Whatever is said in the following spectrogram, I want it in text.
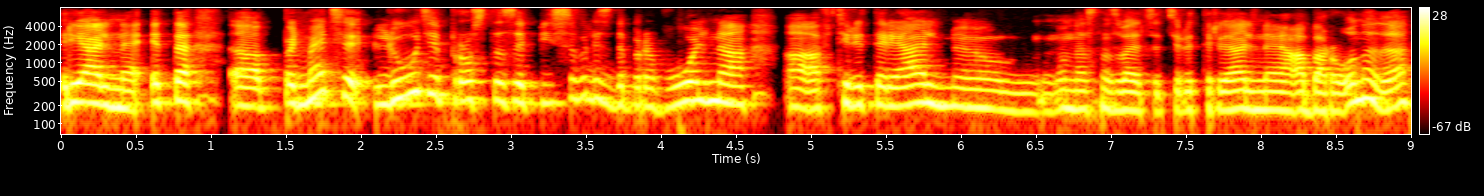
реальное. Это, а, понимаете, люди просто записывались добровольно а, в территориальную, у нас называется территориальная оборона, да,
